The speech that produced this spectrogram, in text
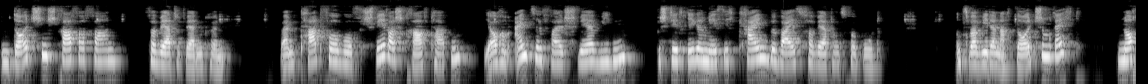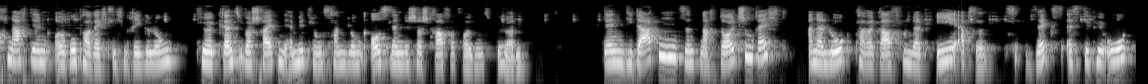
im deutschen Strafverfahren verwertet werden können. Beim Tatvorwurf schwerer Straftaten, die auch im Einzelfall schwer wiegen, besteht regelmäßig kein Beweisverwertungsverbot. Und zwar weder nach deutschem Recht noch nach den europarechtlichen Regelungen für grenzüberschreitende Ermittlungshandlungen ausländischer Strafverfolgungsbehörden. Denn die Daten sind nach deutschem Recht analog Paragraph 100e Absatz 6 StPO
